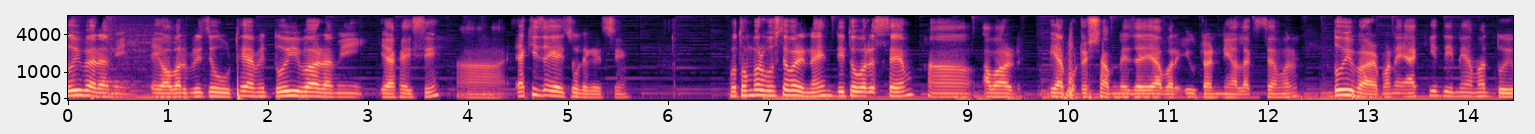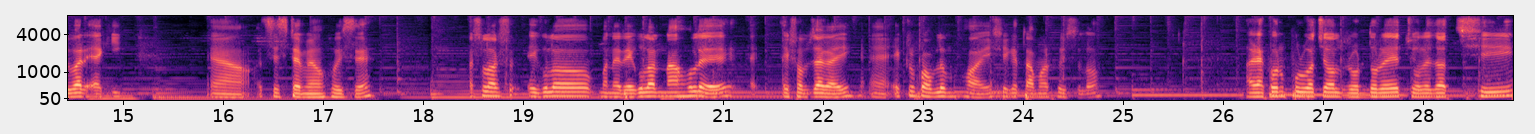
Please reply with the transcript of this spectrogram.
দুইবার আমি এই ওভারব্রিজে উঠে আমি দুইবার আমি ইয়া খাইছি একই জায়গায় চলে গেছি। প্রথমবার বুঝতে পারি নাই দ্বিতীয়বার সেম আবার এয়ারপোর্টের সামনে যাই আবার ইউটার্ন নেওয়া লাগছে আমার। দুইবার মানে একই দিনে আমার দুইবার একই সিস্টেমে হয়েছে আসলে আস- এগুলো মানে রেগুলার না হলে এসব জায়গায় একটু প্রবলেম হয় সেক্ষেত্রে আমার হয়েছিল। আর এখন পূর্বাচল রোড ধরে চলে যাচ্ছি।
